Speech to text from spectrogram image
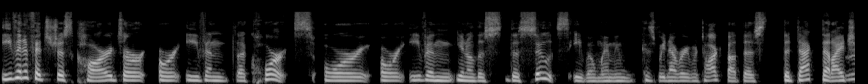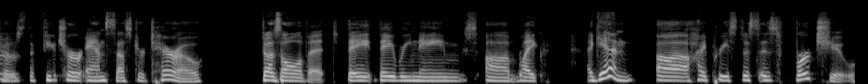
even if it's just cards or or even the courts or or even you know the the suits even I mean because we never even talked about this the deck that I mm. chose mm. the future ancestor tarot does all of it they they rename um like again uh high priestess is virtue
